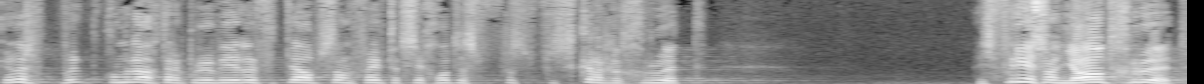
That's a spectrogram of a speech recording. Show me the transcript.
Kinders kom hulle agter ek probeer hulle vertel Psalm 50 sê God is verskriklik groot. Hy's vreesaanjaend groot.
